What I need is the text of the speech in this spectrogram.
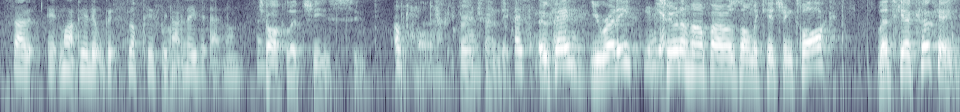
so it might be a little bit sloppy if we don't leave it that long. So. Chocolate cheese soup. Okay. Oh, very trendy. Okay. Okay. You ready? Yes. Two and a half hours on the kitchen clock. Let's get cooking.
